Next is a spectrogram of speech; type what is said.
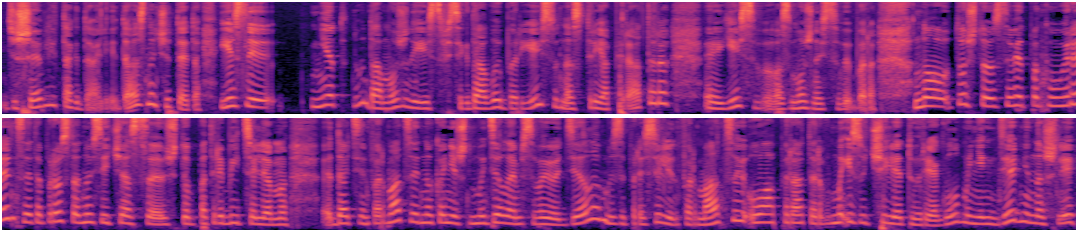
дешевле и так далее. Да, значит, это. Если нет, ну да, можно, есть всегда выбор есть. У нас три оператора, э, есть возможность выбора. Но то, что Совет по конкуренции, это просто, ну, сейчас, э, чтобы потребителям дать информацию, ну, конечно, мы делаем свое дело, мы запросили информацию у операторов, мы изучили эту регулу, мы нигде не нашли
